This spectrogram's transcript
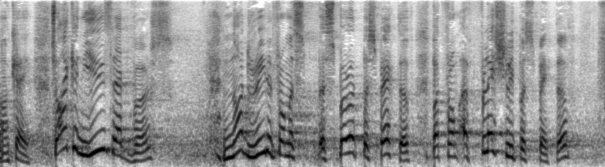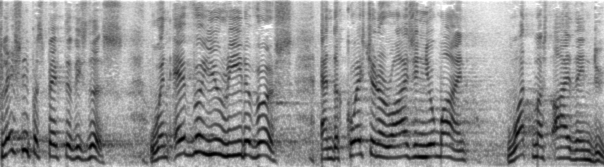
Okay, so I can use that verse, not read it from a, a spirit perspective, but from a fleshly perspective. Fleshly perspective is this Whenever you read a verse and the question arises in your mind, what must I then do?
